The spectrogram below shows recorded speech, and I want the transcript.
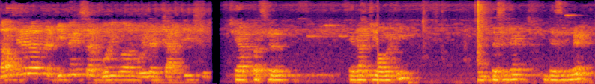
Now there are the debates are going on whether charging Chairperson Energy Committee and President Designate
